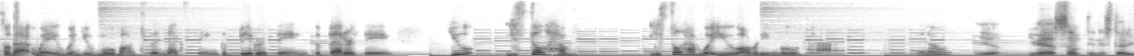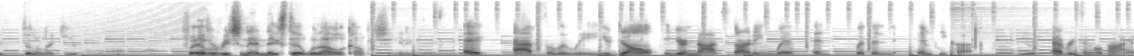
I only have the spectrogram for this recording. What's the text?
So that way when you move on to the next thing the bigger thing the better thing you you still have you still have what you already moved past you know? Yeah. You have something instead of feeling like you forever reaching that next step without accomplishing anything. E- absolutely you don't you're not starting with an with an empty cup Yeah. every single time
